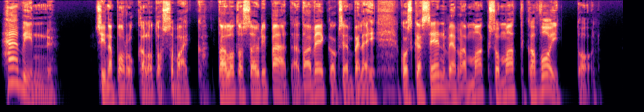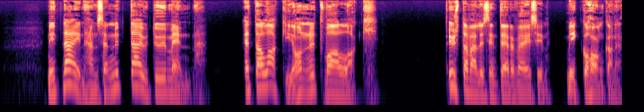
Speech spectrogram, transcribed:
hävinnyt siinä porukkalotossa vaikka. Tai lotossa ylipäätään, tai veikkauksen peleihin, koska sen verran makso matka voittoon. Niin näinhän sen nyt täytyy mennä. Että laki on nyt vaan laki. Ystävällisin terveisin Mikko Honkanen.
